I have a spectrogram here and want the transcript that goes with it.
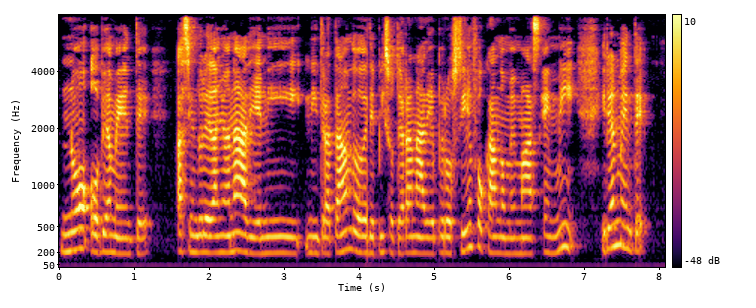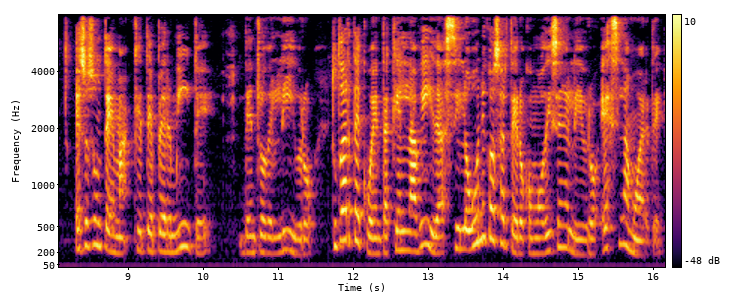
no obviamente haciéndole daño a nadie ni, ni tratando de, pisotear a nadie, pero sí enfocándome más en mí. Y realmente eso es un tema que te permite dentro del libro tú darte cuenta que en la vida, si lo único certero, como dice en el libro, es la muerte,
